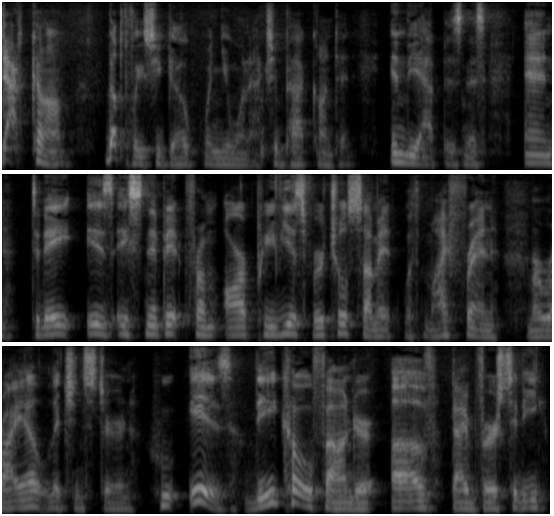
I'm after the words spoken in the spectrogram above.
AppMasters.com, the place you go when you want action packed content in the app business. And today is a snippet from our previous virtual summit with my friend Mariah Lichtenstern, who is the co founder of Diversity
